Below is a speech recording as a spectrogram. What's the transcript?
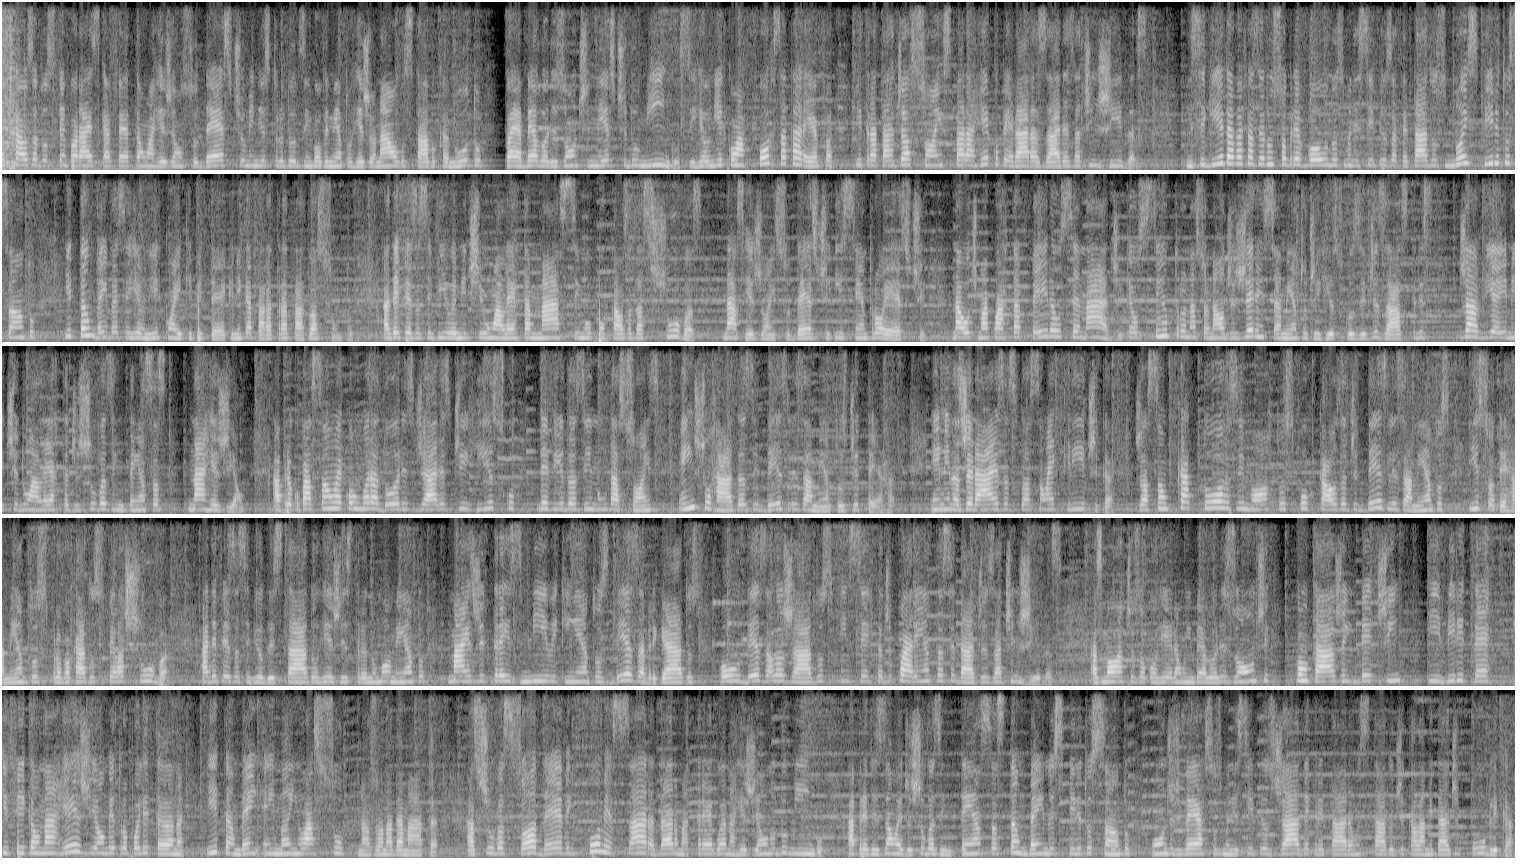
Por causa dos temporais que afetam a região sudeste, o ministro do Desenvolvimento Regional, Gustavo Canuto, vai a Belo Horizonte neste domingo se reunir com a Força Tarefa e tratar de ações para recuperar as áreas atingidas. Em seguida, vai fazer um sobrevoo nos municípios afetados no Espírito Santo e também vai se reunir com a equipe técnica para tratar do assunto. A Defesa Civil emitiu um alerta máximo por causa das chuvas nas regiões Sudeste e Centro-Oeste. Na última quarta-feira, o SENAD, que é o Centro Nacional de Gerenciamento de Riscos e Desastres, já havia emitido um alerta de chuvas intensas na região. A preocupação é com moradores de áreas de risco devido às inundações, enxurradas e deslizamentos de terra. Em Minas Gerais, a situação é crítica. Já são 14 mortos por causa de deslizamentos e soterramentos provocados pela chuva. A Defesa Civil do Estado registra no momento mais de 3.500 desabrigados ou desalojados em cerca de 40 cidades atingidas. As mortes ocorreram em Belo Horizonte, Contagem, Betim e Ibirité, que ficam na região metropolitana, e também em Manhuaçu, na Zona da Mata. As chuvas só devem começar a dar uma trégua na região no domingo. A previsão é de chuvas intensas também no Espírito Santo, onde diversos municípios já decretaram estado de calamidade pública.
